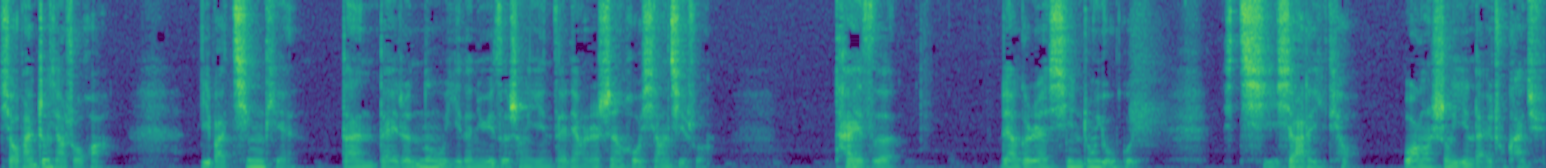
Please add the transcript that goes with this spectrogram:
小盘正想说话，一把清甜但带着怒意的女子声音在两人身后响起，说：“太子。”两个人心中有鬼，齐吓了一跳，往声音来处看去。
